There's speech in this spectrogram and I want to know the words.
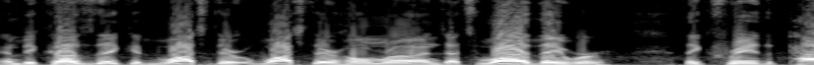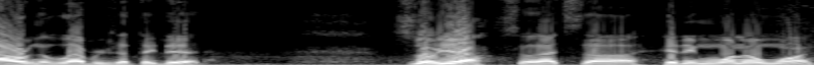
and because they could watch their watch their home runs, that's why they were they created the power and the leverage that they did. So yeah, so that's uh, hitting 101.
